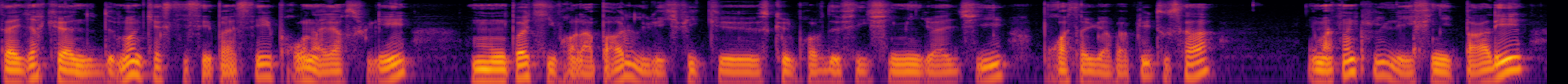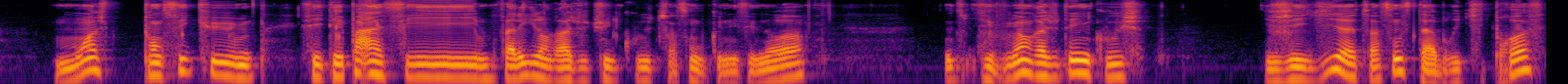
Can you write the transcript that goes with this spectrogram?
Ça veut dire qu'elle nous demande qu'est-ce qui s'est passé, pourquoi on a l'air saoulé. Mon pote, il prend la parole, il lui explique ce que le prof de physique chimie lui a dit, pourquoi ça lui a pas plu, tout ça. Et maintenant que lui, est fini de parler, moi, je pensais que c'était pas assez, il fallait qu'il en rajoute une couche. De toute façon, vous connaissez Noah. J'ai voulu en rajouter une couche. J'ai dit, de toute façon, cet abruti de prof,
